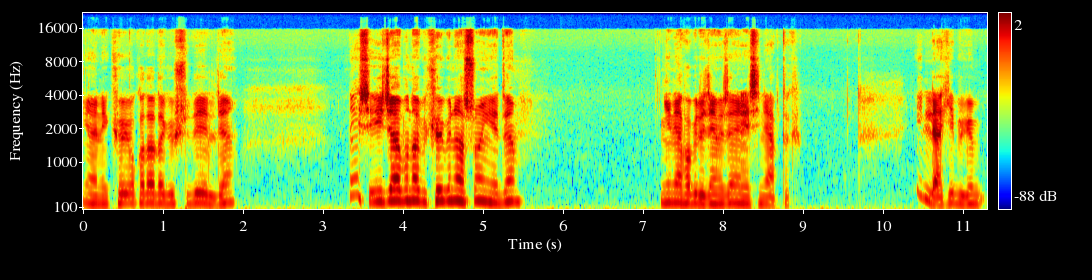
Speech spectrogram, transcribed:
Yani köy o kadar da güçlü değildi. Neyse icabına bir köy binası 17. Yine yapabileceğimizin en iyisini yaptık. İlla ki bir gün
